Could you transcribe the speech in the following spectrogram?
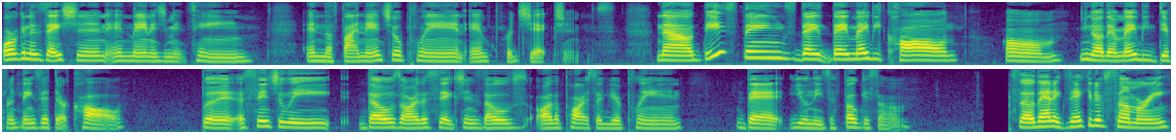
organization and management team, and the financial plan and projections. Now, these things they they may be called um, you know, there may be different things that they're called. But essentially, those are the sections, those are the parts of your plan that you'll need to focus on. So, that executive summary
